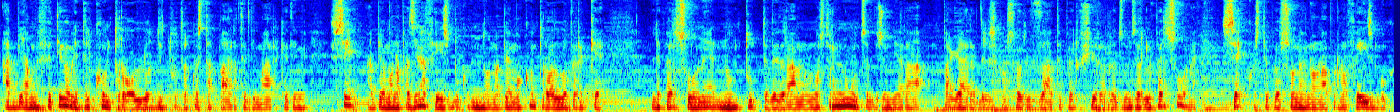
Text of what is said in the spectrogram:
abbiamo effettivamente il controllo di tutta questa parte di marketing. Se abbiamo una pagina Facebook non abbiamo controllo perché le persone non tutte vedranno il nostro annuncio, bisognerà pagare delle sponsorizzate per riuscire a raggiungere le persone. Se queste persone non aprono Facebook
